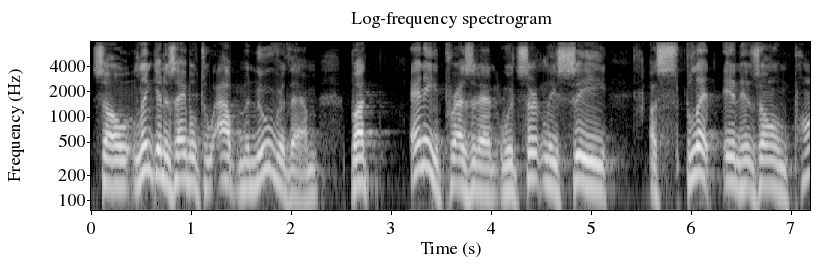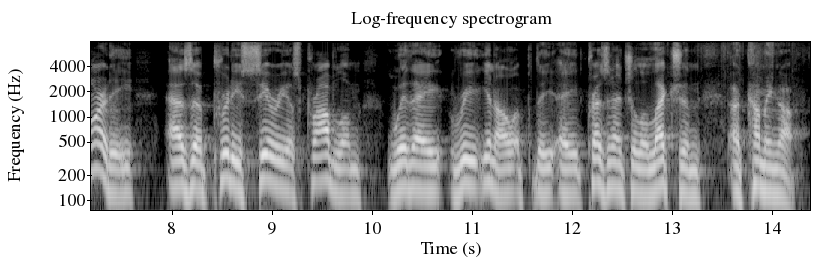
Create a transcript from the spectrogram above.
So Lincoln is able to outmaneuver them, but any president would certainly see a split in his own party as a pretty serious problem with a, re, you know, a, a presidential election uh, coming up.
